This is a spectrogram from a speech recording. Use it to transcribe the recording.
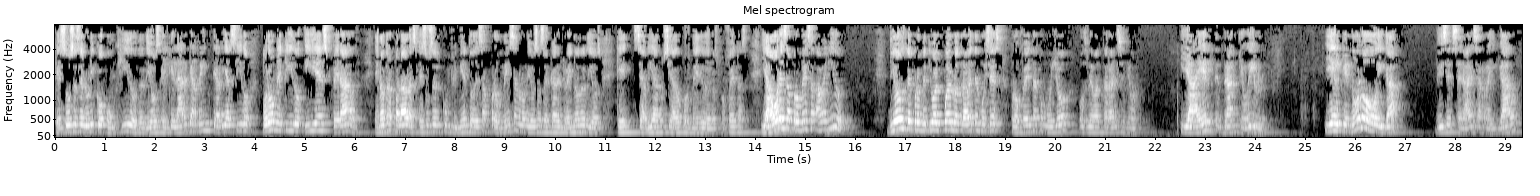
Jesús es el único ungido de Dios, el que largamente había sido prometido y esperado. En otras palabras, Jesús es el cumplimiento de esa promesa gloriosa acerca del reino de Dios que se había anunciado por medio de los profetas. Y ahora esa promesa ha venido. Dios le prometió al pueblo a través de Moisés, profeta como yo os levantará el Señor. Y a él tendrán que oírlo. Y el que no lo oiga, dice, será desarraigado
